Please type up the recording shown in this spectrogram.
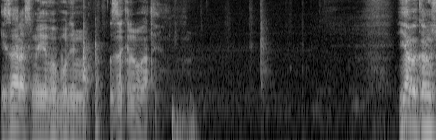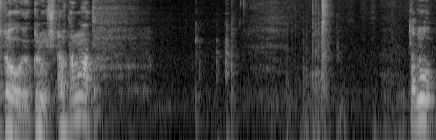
І зараз ми його будемо закривати. Я використовую ключ автомат. Тому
